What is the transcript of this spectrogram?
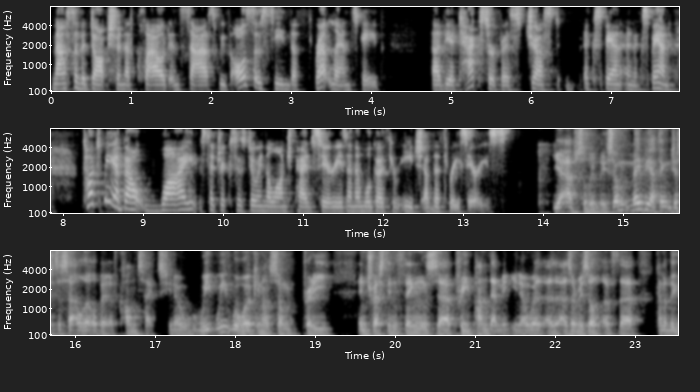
massive adoption of cloud and SaaS. We've also seen the threat landscape, uh, the attack surface just expand and expand. Talk to me about why Citrix is doing the Launchpad series, and then we'll go through each of the three series. Yeah, absolutely. So maybe I think just to set a little bit of context, you know, we, we were working on some pretty interesting things uh, pre-pandemic, you know, as, a result of the kind of the,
